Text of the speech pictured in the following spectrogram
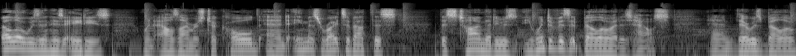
Bellow was in his 80s when Alzheimer's took hold, and Amis writes about this this time that he was he went to visit Bellow at his house, and there was Bellow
